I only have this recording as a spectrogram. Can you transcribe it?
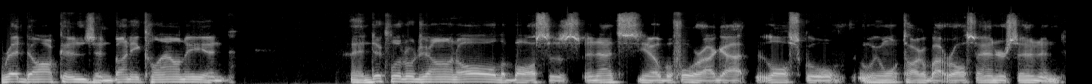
Red Dawkins and Bunny Clowney and and Dick Littlejohn, all the bosses, and that's you know before I got law school. We won't talk about Ross Anderson and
